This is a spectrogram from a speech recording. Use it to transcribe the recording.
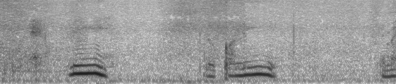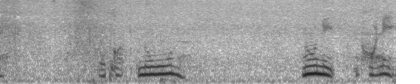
ๆนี่แล้วก็นี่เห็นไหมแล้วก็นู่นนู่นนี่นู่นนี่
